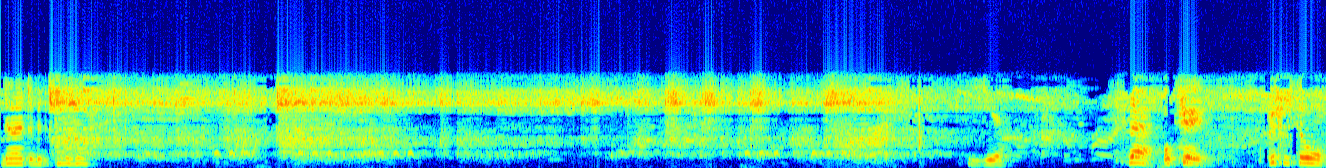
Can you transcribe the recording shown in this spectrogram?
Давай я тобі допоможу. Є. Все, окей. Пишу все ок.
